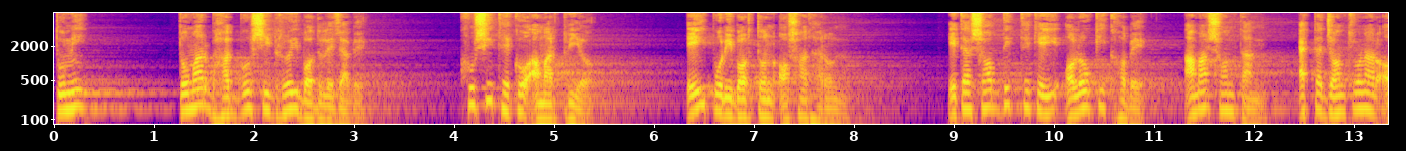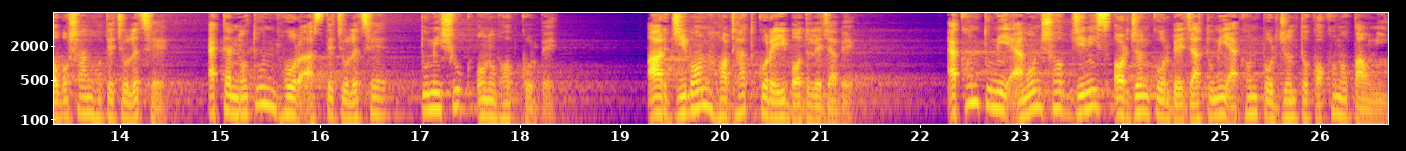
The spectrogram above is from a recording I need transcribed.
তুমি, তোমার ভাগ্য শীঘ্রই বদলে যাবে। খুশি থেকো আমার প্রিয়। এই পরিবর্তন অসাধারণ। এটা সব দিক থেকেই অলৌকিক হবে। আমার সন্তান, একটা যন্ত্রণার অবসান হতে চলেছে, একটা নতুন ভোর আসতে চলেছে, তুমি সুখ অনুভব করবে। আর জীবন হঠাৎ করেই বদলে যাবে। এখন তুমি এমন সব জিনিস অর্জন করবে যা তুমি এখন পর্যন্ত কখনো পাওনি।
